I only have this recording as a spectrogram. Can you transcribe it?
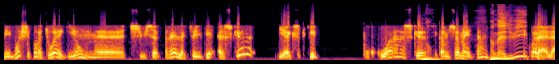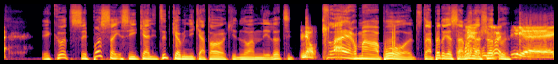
mais moi, je sais pas, toi, Guillaume, euh, tu suis de près, l'actualité. Est-ce que il a expliqué pourquoi? Est-ce que c'est comme ça maintenant? Non, mais lui, C'est quoi la, la... écoute, c'est pas ses, ses qualités de communicateur qui l'ont amené là. Non. clairement pas. Tu te rappelles récemment Ouais, la shot? euh,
